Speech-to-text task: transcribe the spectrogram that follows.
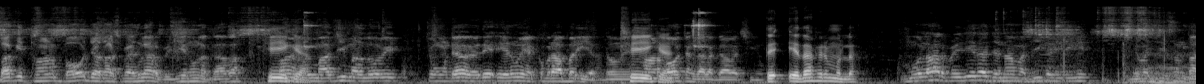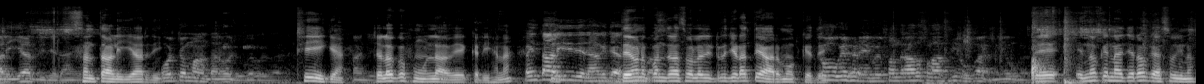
ਬਾਕੀ ਥਣ ਬਹੁਤ ਜ਼ਿਆਦਾ ਸਪੈਸ਼ਲ ਰੁਪਏ ਜੀ ਇਹਨੂੰ ਲੱਗਾ ਵਾ। ਠੀਕ ਭਾਵੇਂ ਹੈ। ਕੋਈ ਮਾਝੀ ਮੰਨ ਲਓ ਵੀ ਚੋਂਡਿਆ ਹੋਵੇ ਤੇ ਇਹਨੂੰ ਇੱਕ ਬਰਾਬਰ ਹੀ ਆ ਦੋਵੇਂ ਠੀਕ ਥਣ ਹੈ। ਬਹੁਤ ਚੰਗਾ ਲੱਗਾ ਵੱਛੀ ਨੂੰ। ਤੇ ਇਹਦਾ ਫਿਰ ਮੁੱਲ? ਮੁੱਲ ਹਰ ਰੁਪਏ ਜੀ ਇਹਦਾ ਜਿੰਨਾ ਮਰਜ਼ੀ ਕਰੀ ਜਾਈਏ ਜਿਵੇਂ 47000 ਦੀ ਦੇ ਦਾਂਗੇ। 47000 ਦੀ। ਹੋਰ ਚੋਂ ਮਾਨਦਾਨ ਹੋ ਜਾਊਗਾ ਕੋਈ ਨੀ। ਠੀਕ ਹੈ। ਚਲੋ ਕੋ ਫੋਨ ਲਾਵੇ ਇੱਕ ਵਾਰੀ ਹਨਾ? 45 ਦੀ ਦੇ ਦਾਂਗੇ ਜੈਸ ਤੇ ਹੁਣ 15 16 ਲੀਟਰ ਜਿਹੜਾ ਤਿਆਰ ਮੌਕੇ ਤੇ। ਹੋ ਗਏ ਖੜੇ ਕੋਈ 15 ਤੋਂ ਪਲੱਸ ਹੀ ਹੋਊਗਾ ਨਹੀਂ ਹੋਊਗਾ। ਤੇ ਇਹਨੂੰ ਕਿੰਨਾ ਚਿਰ ਹੋ ਗਿਆ ਸੂਈ ਨੂੰ?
